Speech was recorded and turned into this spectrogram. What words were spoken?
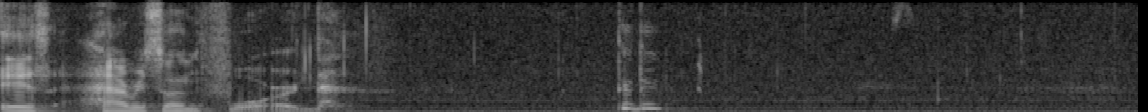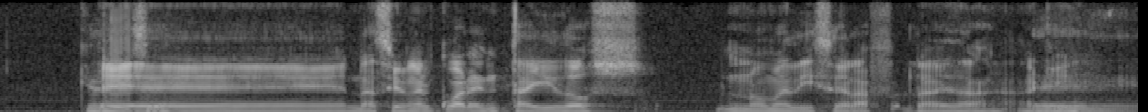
is Harrison Ford? ¿Qué dice? Eh, nació en el 42. No me dice la, la edad aquí. Eh,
